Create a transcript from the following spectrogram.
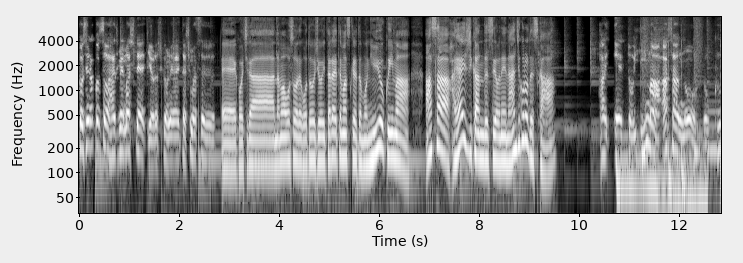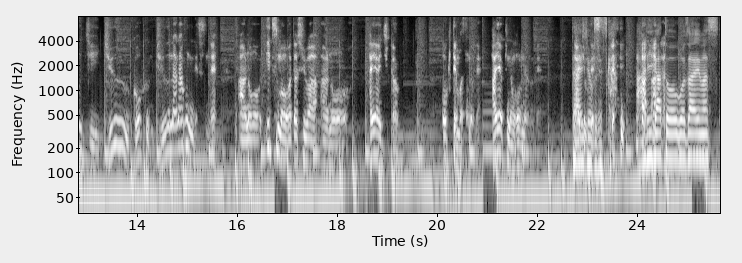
こちらこそ初めまして。よろしくお願いいたします、えー、こちら生放送でご登場いただいてますけれどもニューヨーク今朝早い時間ですよね。何時頃ですか？はい。えっ、ー、と今朝の6時15分17分ですね。あのいつも私はあの早い時間起きてますので早起きの方なので大丈夫ですか？ありがとうございます、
